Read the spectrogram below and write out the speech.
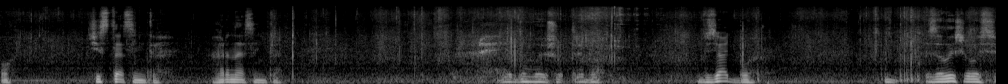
О, чистесенька, гарнесенька. Я думаю, що треба взяти, бо залишилось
